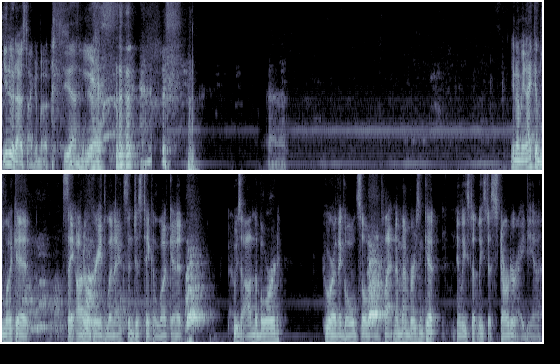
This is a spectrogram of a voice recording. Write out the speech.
you knew what I was talking about. Yeah. Yes. Uh, You know, I mean, I can look at, say, auto grade Linux and just take a look at who's on the board, who are the gold, silver, and platinum members, and get at least at least a starter idea.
